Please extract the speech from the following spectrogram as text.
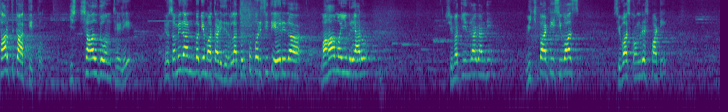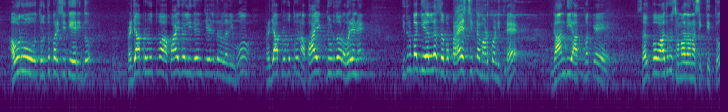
ಸಾರ್ಥಕ ಆಗ್ತಿತ್ತು. ಇಷ್ಟು ಸಾಲದು ಅಂಥೇಳಿ ನೀವು ಸಂವಿಧಾನದ ಬಗ್ಗೆ ಮಾತಾಡಿದಿರಲ್ಲ, ತುರ್ತು ಪರಿಸ್ಥಿತಿ ಹೇರಿದ ಮಹಾಮಹಿಮ್ರು ಯಾರು? ಶ್ರೀಮತಿ ಇಂದಿರಾ ಗಾಂಧಿ. ವಿಚ್ ಪಾರ್ಟಿ ಶಿವಾಸ್ ಶಿವಾಸ್ ಕಾಂಗ್ರೆಸ್ ಪಾರ್ಟಿ ಅವರು ತುರ್ತು ಪರಿಸ್ಥಿತಿ ಹೇರಿದ್ದು. ಪ್ರಜಾಪ್ರಭುತ್ವ ಅಪಾಯದಲ್ಲಿದೆ ಅಂತ ಹೇಳಿದ್ರಲ್ಲ ನೀವು. ಪ್ರಜಾಪ್ರಭುತ್ವನ ಅಪಾಯಕ್ಕೆ ದುಡ್ದವ್ರು ಅವರೇನೆ. ಇದ್ರ ಬಗ್ಗೆ ಎಲ್ಲ ಸ್ವಲ್ಪ ಪ್ರಾಯಶ್ಚಿತ್ತ ಮಾಡ್ಕೊಂಡಿದ್ರೆ ಗಾಂಧಿ ಆತ್ಮಕ್ಕೆ ಸ್ವಲ್ಪವಾದರೂ ಸಮಾಧಾನ ಸಿಕ್ತಿತ್ತು.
